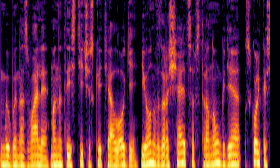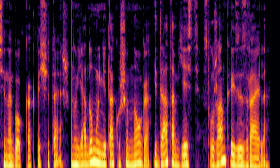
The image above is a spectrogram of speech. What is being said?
мы бы назвали монотеистической теологией. И он возвращается в страну, где сколько синагог, как ты считаешь? Ну, я думаю, не так уж и много. И да, там есть служанка из Израиля.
